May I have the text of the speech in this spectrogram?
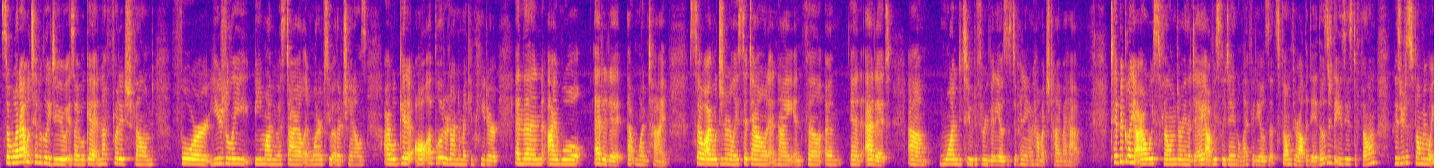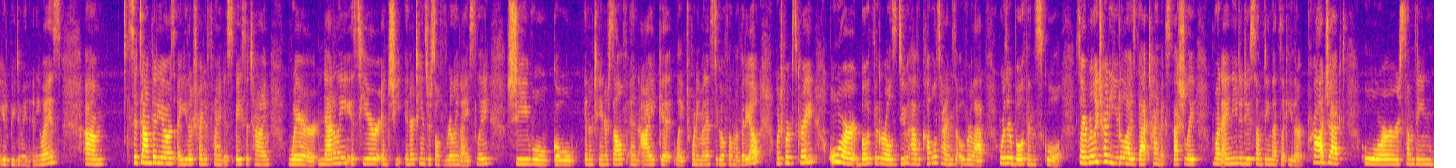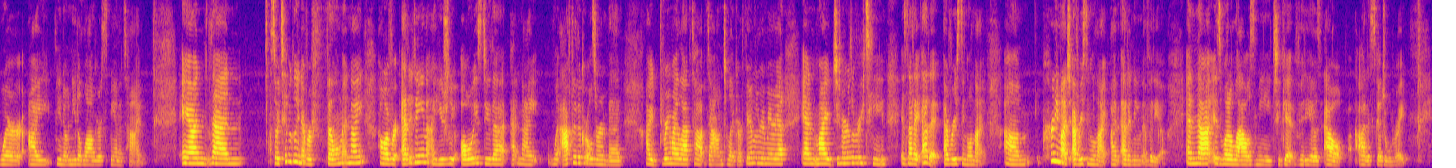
So what I will typically do is I will get enough footage filmed for usually Be Mommy with Style and one or two other channels. I will get it all uploaded onto my computer and then I will edit it at one time. So I will generally sit down at night and film um, and edit um, one to two to three videos, is depending on how much time I have. Typically, I always film during the day. Obviously, day in the life videos that's filmed throughout the day. Those are the easiest to film because you're just filming what you'd be doing anyways. Um, sit down videos, I either try to find a space of time where Natalie is here and she entertains herself really nicely. She will go entertain herself and I get like 20 minutes to go film a video, which works great. Or both the girls do have a couple times that overlap where they're both in school. So I really try to utilize that time, especially when I need to do something that's like either a project or something where I, you know, need a longer span of time. And then so I typically never film at night. However, editing, I usually always do that at night after the girls are in bed. I bring my laptop down to like our family room area and my general routine is that I edit every single night. Um, pretty much every single night I'm editing a video. And that is what allows me to get videos out at a scheduled rate.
